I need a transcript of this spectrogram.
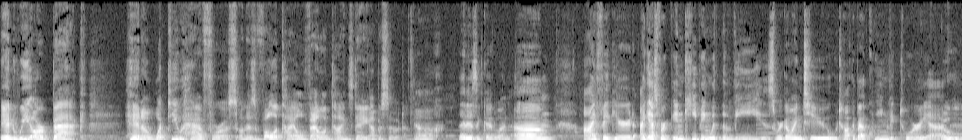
And we are back. Hannah, what do you have for us on this volatile Valentine's Day episode? Oh, that is a good one. Um, I figured, I guess we're in keeping with the V's. We're going to talk about Queen Victoria. Oh,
